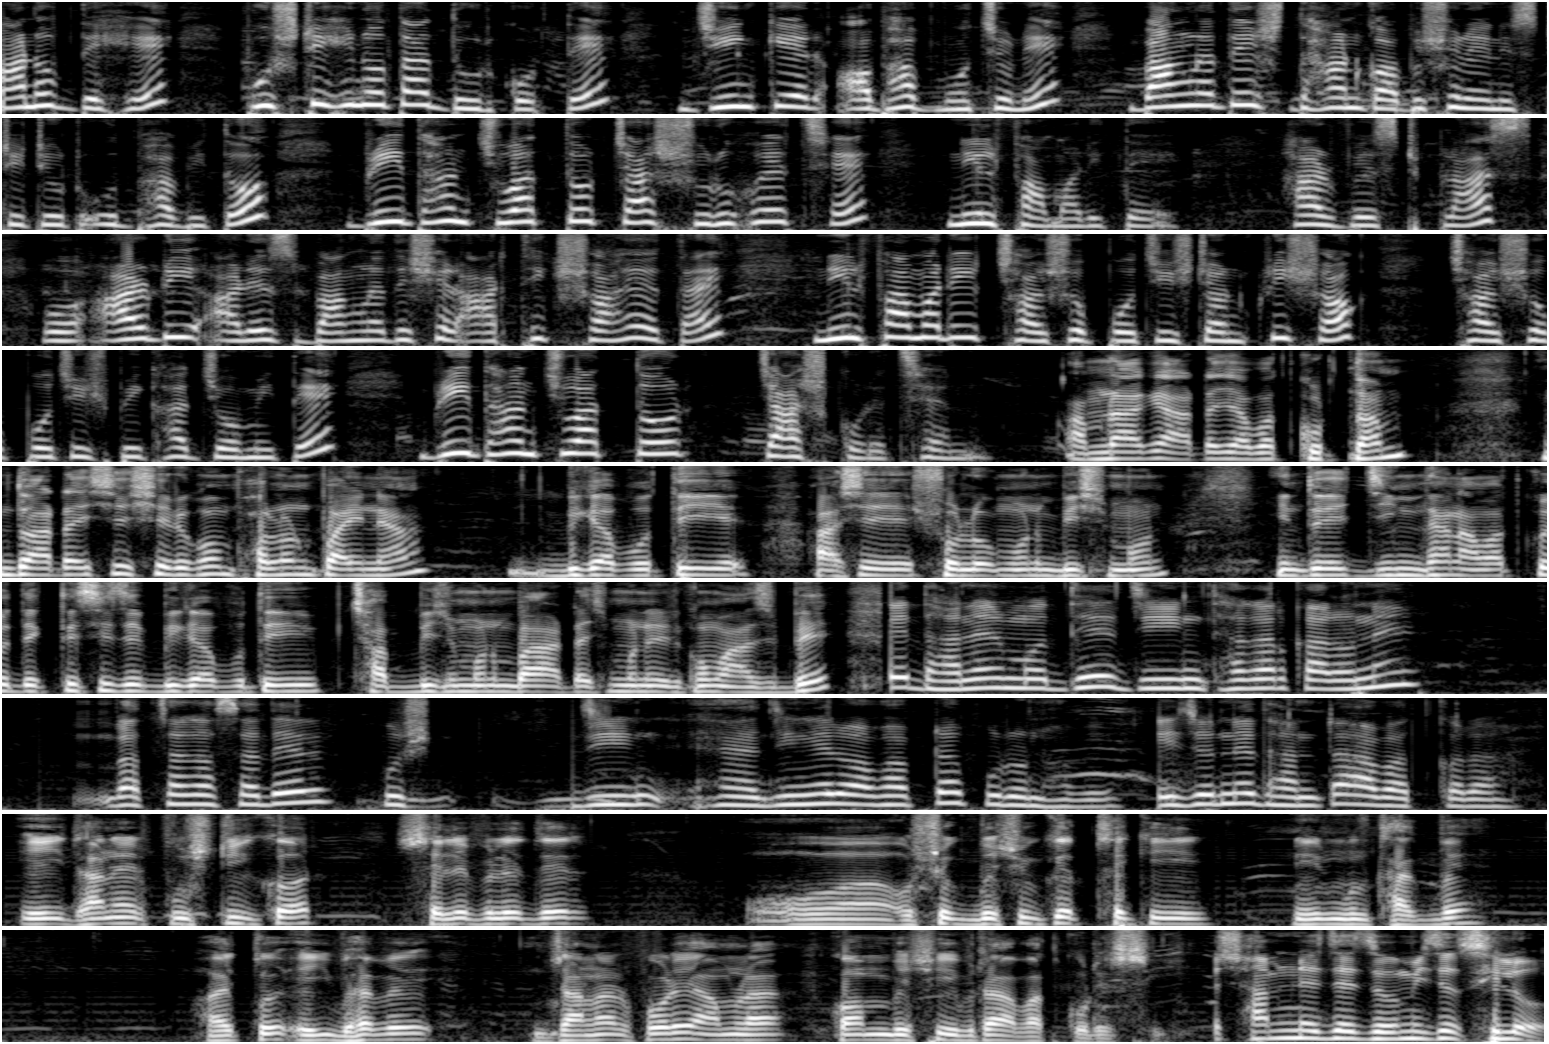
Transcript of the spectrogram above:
মানবদেহে পুষ্টিহীনতা দূর করতে জিঙ্কের অভাব মোচনে বাংলাদেশ ধান গবেষণা ইনস্টিটিউট উদ্ভাবিত বৃধান চুয়াত্তর চাষ শুরু হয়েছে নীলফামারীতে। হারভেস্ট প্লাস ও আরডিআরএস বাংলাদেশের আর্থিক সহায়তায় নীলফামারীর ছয়শো পঁচিশ জন কৃষক ছয়শো পঁচিশ বিঘা জমিতে বৃধান চুয়াত্তর চাষ করেছেন। আমরা আগে আটাইশ আবাদ করতাম, কিন্তু আটাইশে সেরকম ফলন পাই না। বিঘা প্রতি আসে ষোলো মন বিশ মন। কিন্তু এই জিঙ্ক ধান আবাদ করে দেখতেছি যে বিঘা প্রতি ছাব্বিশ মন বা আঠাশ মন এরকম আসবে। এই ধানের মধ্যে জিঙ্ক থাকার কারণে বাচ্চা কাচ্চাদের জিঙ্ক হ্যাঁ জিঙ্কের অভাবটা পূরণ হবে। এই জন্যে ধানটা আবাদ করা। এই ধানের পুষ্টিকর ছেলেপেলেদের অসুখ বিসুখের থেকে নির্মূল থাকবে। হয়তো এইভাবে জানার পরে আমরা কম বেশি এটা আবাদ করেছি। সামনে যে জমি যে ছিল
